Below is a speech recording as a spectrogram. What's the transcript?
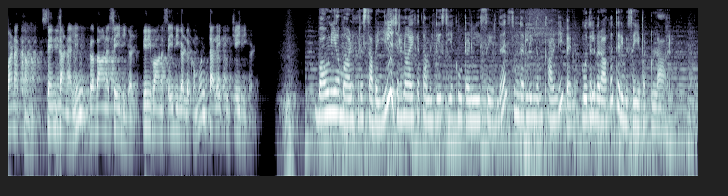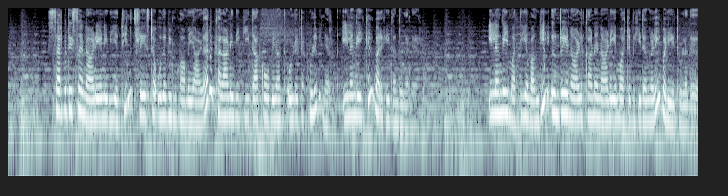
வணக்கம். செந்தணலின் பிரதான செய்திகள். விரிவான செய்திகளுக்கு முன் தலைப்புச் செய்திகள். வவுனியா மாநகர சபையில் ஜனநாயக தமிழ் தேசிய கூட்டணியைச் சேர்ந்த சுந்தர்லிங்கம் காண்டீபன் முதல்வராக தெரிவு செய்யப்பட்டுள்ளார். சர்வதேச நாணய நிதியத்தின் சிரேஷ்ட உதவி முகாமையாளர் கலாநிதி கீதா கோபிநாத் உள்ளிட்ட குழுவினர் இலங்கைக்கு வருகை தந்துள்ளனர். இலங்கை மத்திய வங்கி இன்றைய நாளுக்கான நாணய மாற்று விகிதங்களை வெளியிட்டுள்ளது.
